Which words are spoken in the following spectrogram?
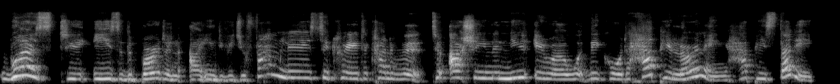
was to ease the burden on individual families, to create a kind of a, to usher in a new era, what they called happy learning, happy study.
